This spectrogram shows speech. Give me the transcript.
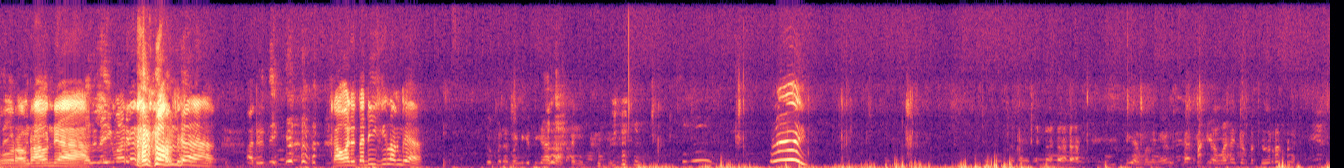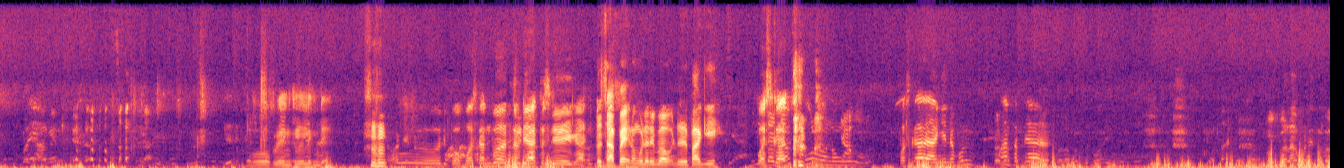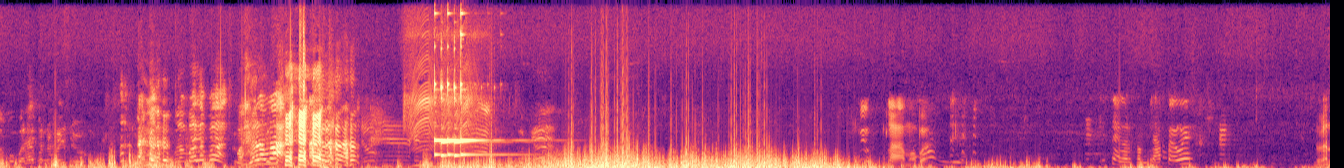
Oh, round-round dia. Balik lagi kemarin. Round-round dia. Ada tiga. Kawannya tadi hilang dia. Dompet abang ini ketinggalan. Oh keliling-keliling deh. Oh, dipuaskan betul di atas dia kan. Udah capek nunggu dari bawah dari pagi. Puas Udah kan? jam 10 nunggunya. Puas kan anginnya pun mantap ya. Balapan itu balapan apa itu? Balap-balap pak. Balap, Pak.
